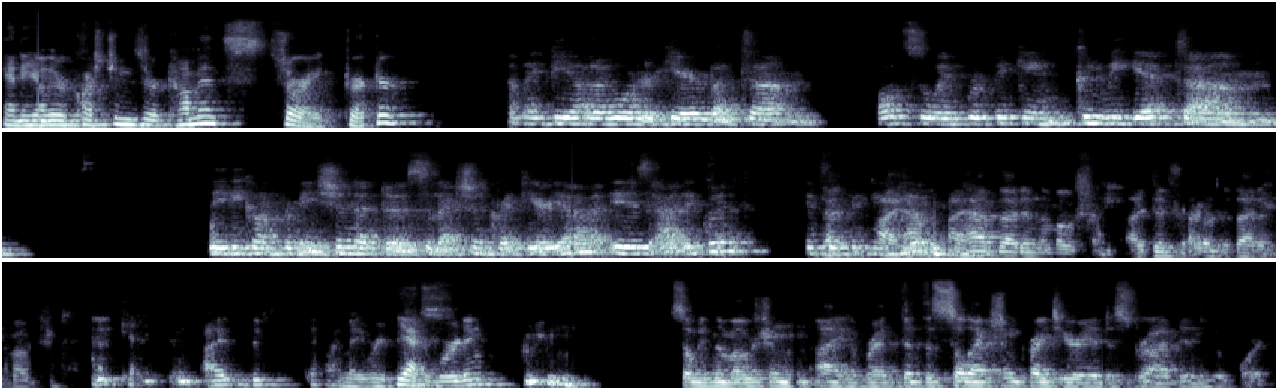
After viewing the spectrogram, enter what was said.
Any other questions or comments? Sorry, Director? I might be out of order here, but um also if we're picking, could we get um. Maybe confirmation that the selection criteria is adequate? If we're picking I have, I have that in the motion. I did refer to that in the motion. I, if I may repeat Yes. the wording. So in the motion, I have read that the selection criteria described in the report.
